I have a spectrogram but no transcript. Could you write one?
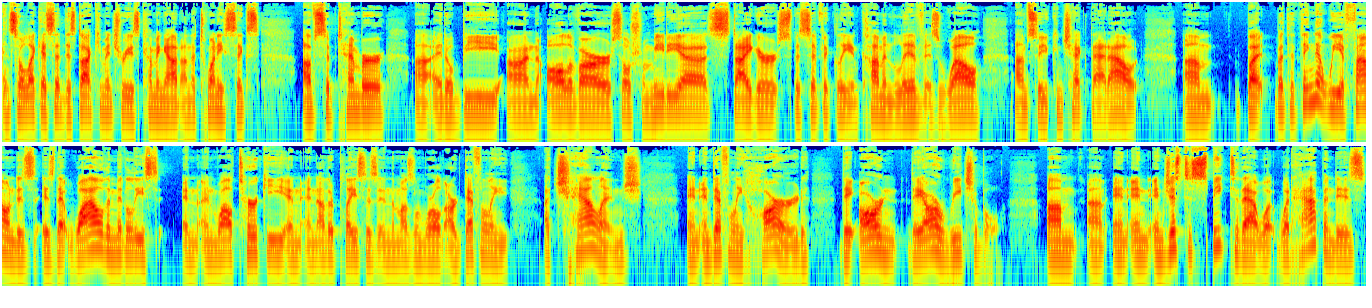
And so, like I said, this documentary is coming out on the 26th of September. Uh, it'll be on all of our social media, Steiger specifically, and Come and Live as well. Um, so you can check that out. Um, but but the thing that we have found is is that while the Middle East and, and while Turkey and, and other places in the Muslim world are definitely a challenge and, and definitely hard, they are they are reachable. Um, um, and, and, and just to speak to that, what, what happened is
